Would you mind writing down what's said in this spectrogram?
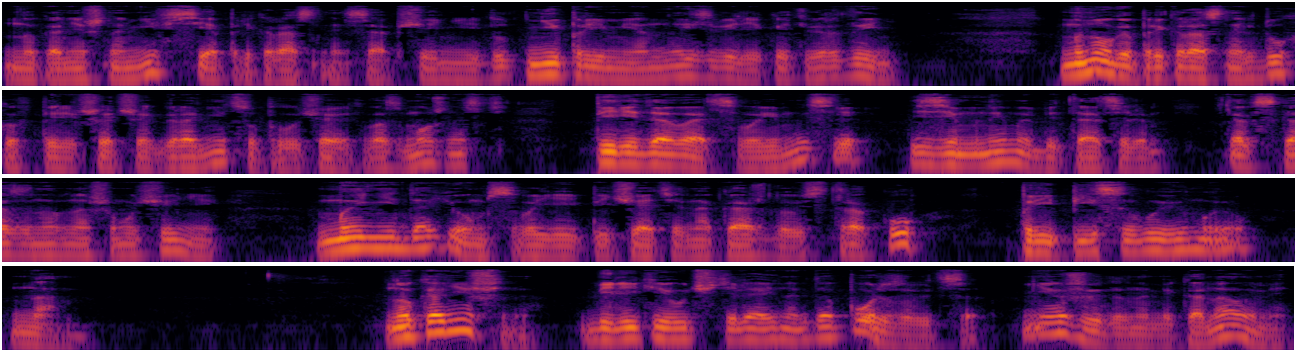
Но, конечно, не все прекрасные сообщения идут непременно из Великой Твердыни. Много прекрасных духов, перешедших границу, получают возможность передавать свои мысли земным обитателям. Как сказано в нашем учении, мы не даем своей печати на каждую строку, приписываемую нам. Но, конечно, великие учителя иногда пользуются неожиданными каналами,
